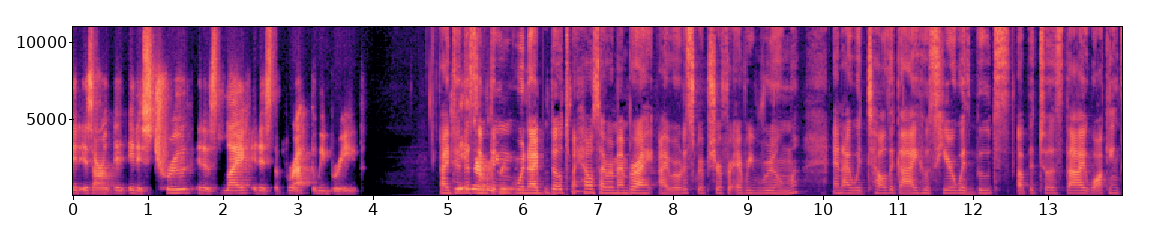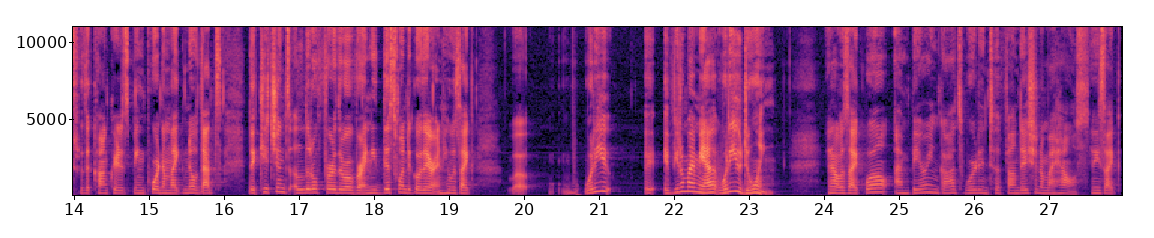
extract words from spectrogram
It is our it, it is truth. It is life. It is the breath that we breathe. I did the same thing when I built my house. I remember I, I wrote a scripture for every room and I would tell the guy who's here with boots up to his thigh walking through the concrete that's being poured. I'm like, no, that's the kitchen's a little further over. I need this one to go there. And he was like, well, what are you, if you don't mind me asking, what are you doing? And I was like, well, I'm burying God's word into the foundation of my house. And he's like,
